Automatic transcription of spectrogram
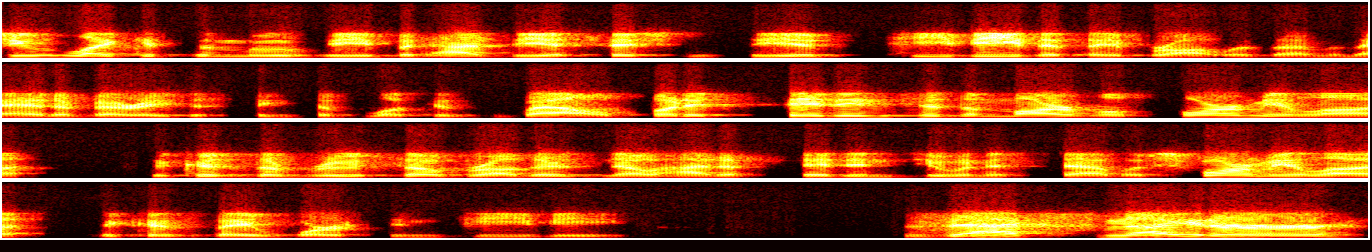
shoot like it's a movie, but had the efficiency of TV that they brought with them. And they had a very distinctive look as well. But it fit into the Marvel formula because the Russo brothers know how to fit into an established formula because they worked in TV. Zack Snyder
